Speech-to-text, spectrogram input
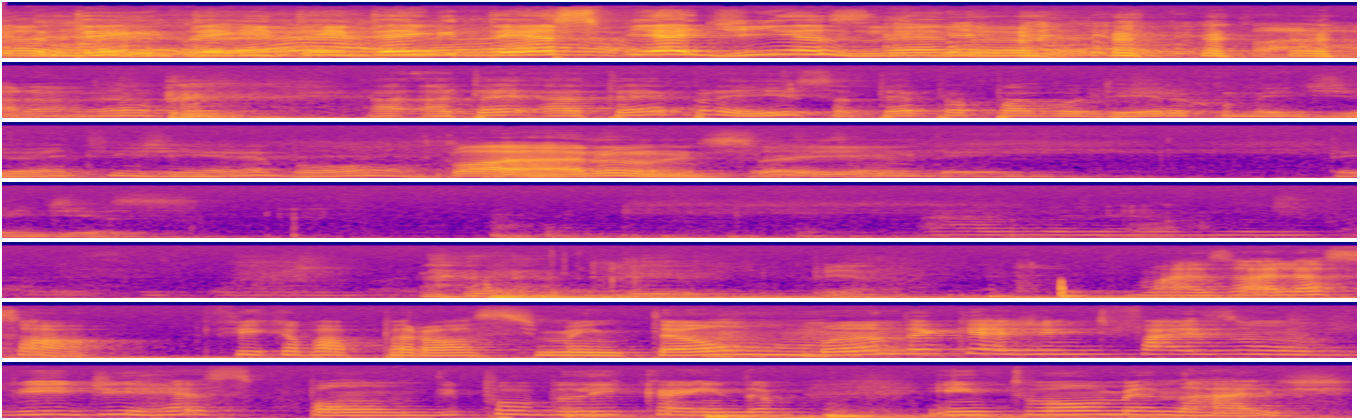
Não, tem, tem, tem, tem que ter as piadinhas, né? no- Claro. Não, até, até pra isso, até pra pagodeiro, comediante, engenheiro é bom. Claro, isso aí. Tem, tem disso. Ah. Mas olha só, fica pra próxima então. Manda que a gente faz um vídeo e responde e publica ainda em tua homenagem.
